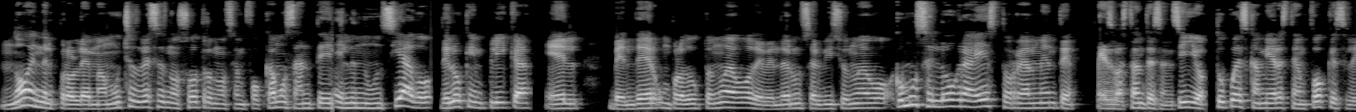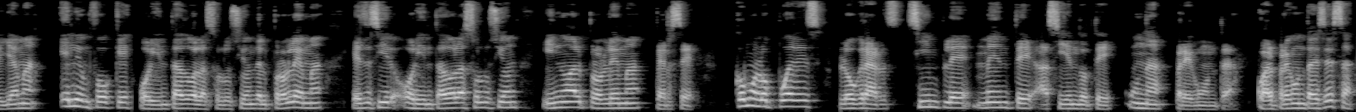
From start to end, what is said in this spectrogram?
no en el problema. Muchas veces nosotros nos enfocamos ante el enunciado de lo que implica el vender un producto nuevo, de vender un servicio nuevo. ¿Cómo se logra esto realmente? Es bastante sencillo. Tú puedes cambiar este enfoque, se le llama el enfoque orientado a la solución del problema es decir, orientado a la solución y no al problema per se. ¿Cómo lo puedes lograr? Simplemente haciéndote una pregunta. ¿Cuál pregunta es esa?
